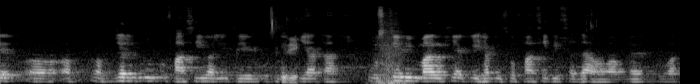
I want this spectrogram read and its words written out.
अफजल गुरु को फांसी वाली थी उसने किया था। उसके भी मांग किया कि हम इसको फांसी की सजा हुआ हुआ।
